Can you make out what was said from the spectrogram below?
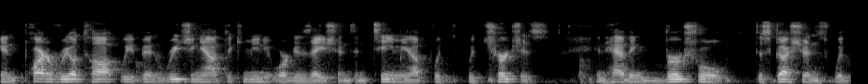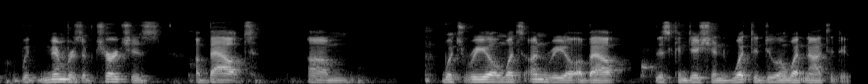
In part of Real Talk, we've been reaching out to community organizations and teaming up with with churches and having virtual discussions with with members of churches about um, what's real and what's unreal about this condition, what to do and what not to do.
